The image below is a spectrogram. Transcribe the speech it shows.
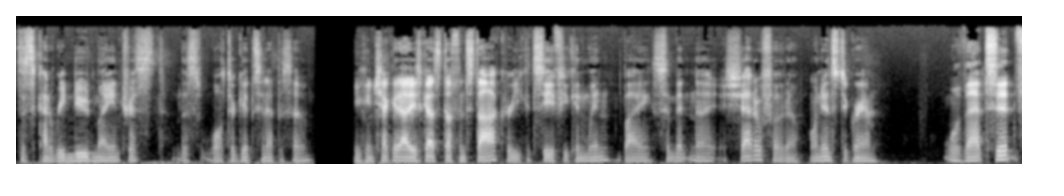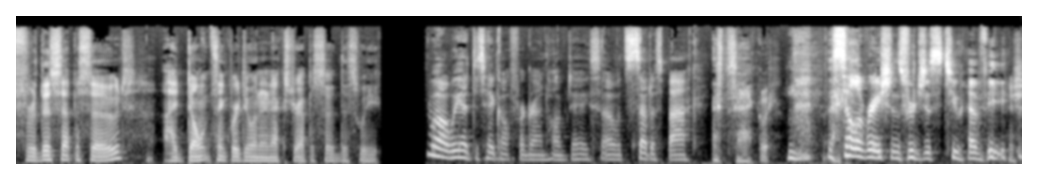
this kind of renewed my interest. This Walter Gibson episode. You can check it out. He's got stuff in stock, or you can see if you can win by submitting a shadow photo on Instagram. Well, that's it for this episode. I don't think we're doing an extra episode this week. Well, we had to take off for Groundhog Day, so it set us back. Exactly. The celebrations were just too heavy. Sh-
